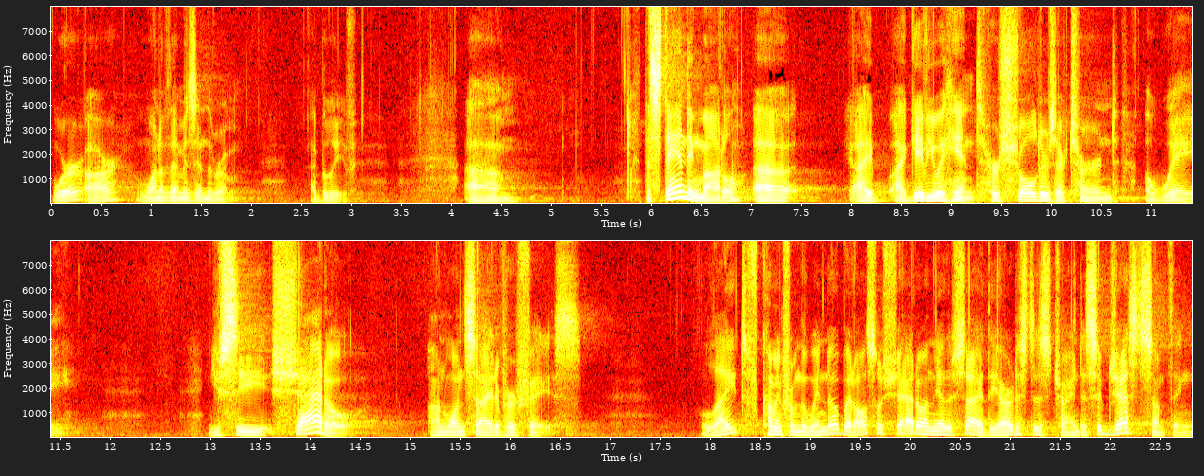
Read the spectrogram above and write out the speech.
were, are. One of them is in the room, I believe. Um, the standing model, uh, I, I gave you a hint. Her shoulders are turned away. You see shadow on one side of her face. Light coming from the window, but also shadow on the other side. The artist is trying to suggest something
